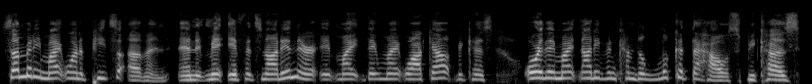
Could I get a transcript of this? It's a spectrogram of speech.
somebody might want a pizza oven and it may, if it's not in there it might they might walk out because or they might not even come to look at the house because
